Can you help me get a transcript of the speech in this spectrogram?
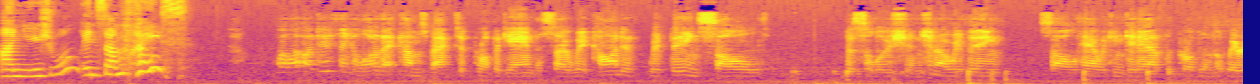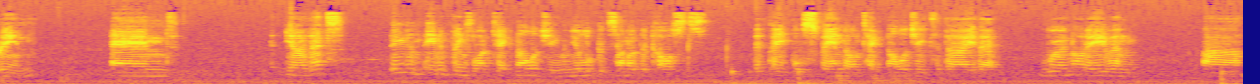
unusual in some ways. Well, I do think a lot of that comes back to propaganda. So we're kind of we're being sold the solution. You know, we're being sold how we can get out of the problem that we're in, and you know that's even even things like technology. When you look at some of the costs that people spend on technology today, that were not even uh,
